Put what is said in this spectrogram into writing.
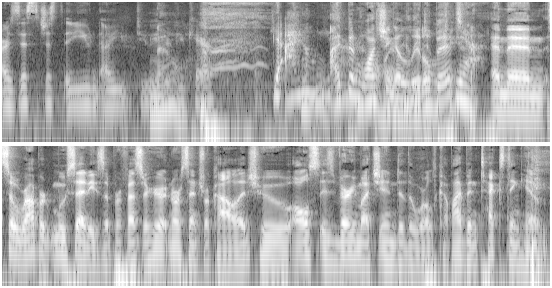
Or is this just are you? Are you do you, No. you care? Yeah, I don't. Either. I've been watching I a really little don't bit, care. Yeah. and then so Robert Musetti is a professor here at North Central College who also is very much into the World Cup. I've been texting him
